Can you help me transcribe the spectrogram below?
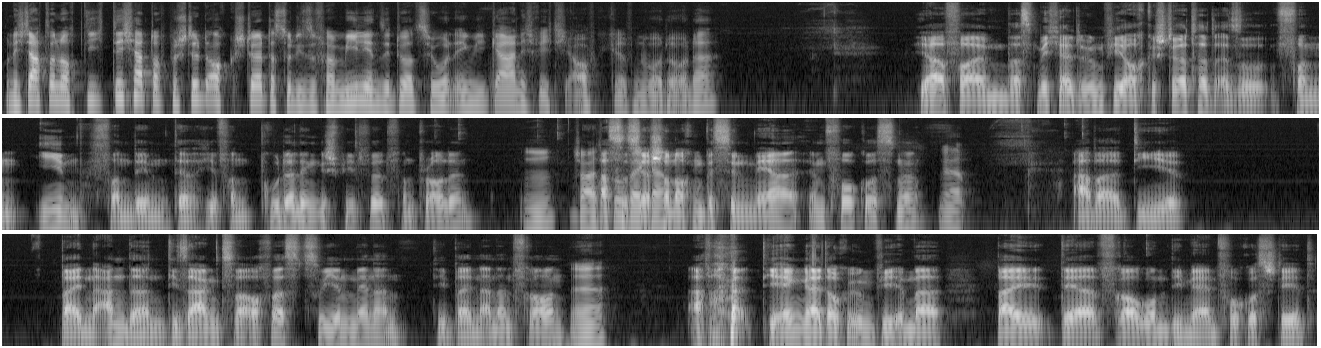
Und ich dachte noch, die, dich hat doch bestimmt auch gestört, dass so diese Familiensituation irgendwie gar nicht richtig aufgegriffen wurde, oder? Ja, vor allem, was mich halt irgendwie auch gestört hat, also von ihm, von dem, der hier von Bruderling gespielt wird, von Brolin, Mhm. Du es ja schon noch ein bisschen mehr im Fokus, ne? Ja. Aber die beiden anderen, die sagen zwar auch was zu ihren Männern, die beiden anderen Frauen, Ja. aber die hängen halt auch irgendwie immer bei der Frau rum, die mehr im Fokus steht.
